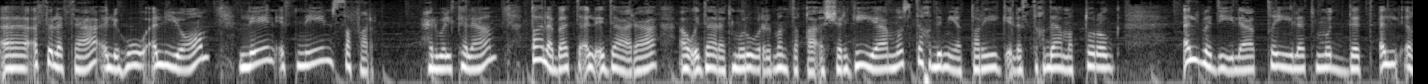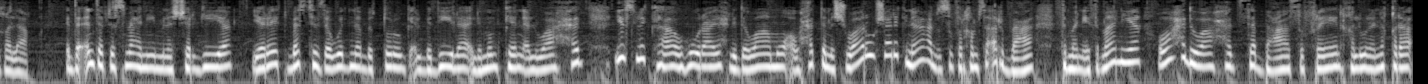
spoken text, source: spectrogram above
آه الثلاثاء اللي هو اليوم لين اثنين صفر حلو الكلام. طالبت الإدارة أو إدارة مرور المنطقة الشرقية مستخدمي الطريق إلى استخدام الطرق البديلة طيلة مدة الإغلاق. إذا أنت بتسمعني من الشرقية يا ريت بس تزودنا بالطرق البديلة اللي ممكن الواحد يسلكها وهو رايح لدوامه أو حتى مشواره وشاركنا على صفر خمسة أربعة ثمانية, ثمانية واحد, واحد سبعة صفرين. خلونا نقرأ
